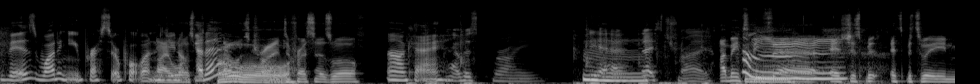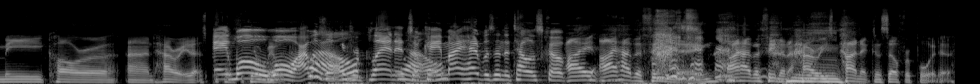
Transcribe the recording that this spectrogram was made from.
Viz, why didn't you press the report button? Did I you was, not get it? I was trying to Oh. press it as well. Okay. I was trying. Yeah, Hmm. nice try. I mean, to be fair, it's just be- it's between me, Kara, and Harry. That's Hey, whoa, kill whoa! I was looking for Well, planets. okay, well. my head was in the telescope. I I have a feeling I have a feeling that Harry's panicked and self-reported her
